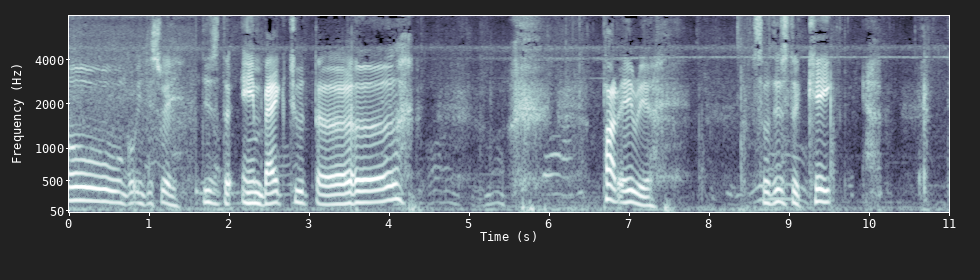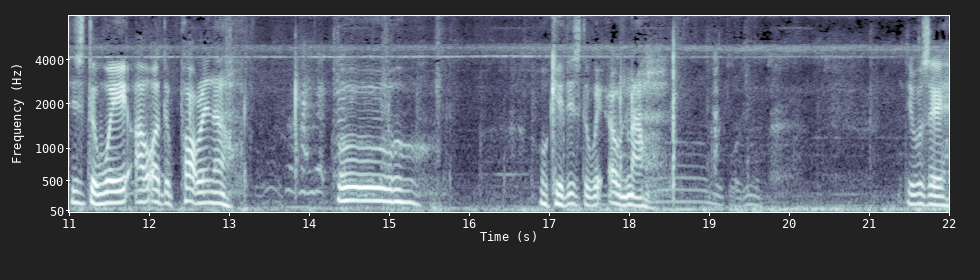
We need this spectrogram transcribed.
oh go in this way. This is the end back to the pot area. So this is the cake. This is the way out of the pot right now. Oh. Okay this is the way out now. There was a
